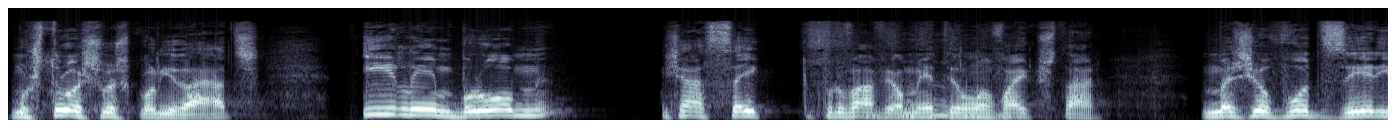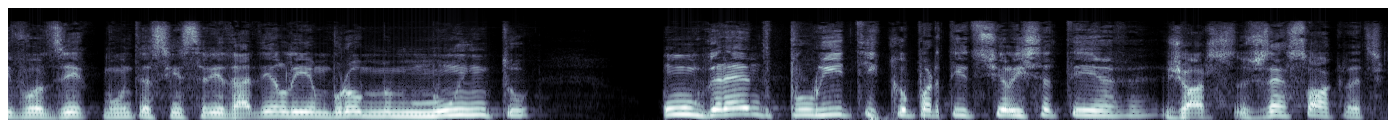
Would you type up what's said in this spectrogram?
mostrou as suas qualidades e lembrou-me, já sei que provavelmente ele não vai gostar, mas eu vou dizer, e vou dizer com muita sinceridade, ele lembrou-me muito um grande político que o Partido Socialista teve, Jorge, José Sócrates.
